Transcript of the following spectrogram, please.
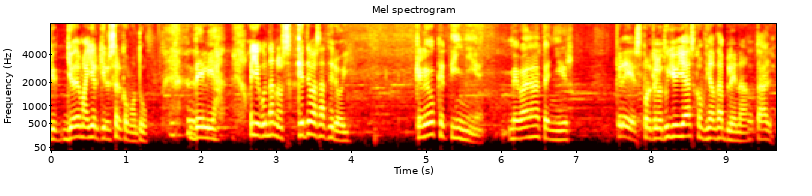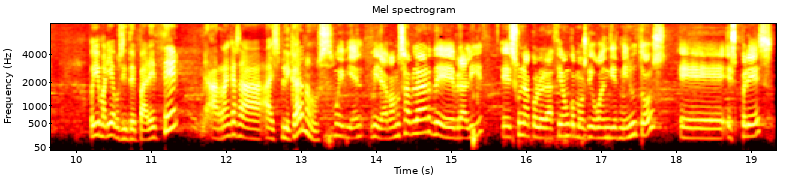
Yo, yo de mayor quiero ser como tú. Delia. Oye, cuéntanos, ¿qué te vas a hacer hoy? Creo que tiñe. Me van a teñir. ¿Crees? Porque lo tuyo ya es confianza plena. Total. Oye, María, pues si te parece, arrancas a, explicarnos. Muy bien, mira, vamos a hablar de Braliz. Es una coloración, como os digo, en 10 minutos, eh, express,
